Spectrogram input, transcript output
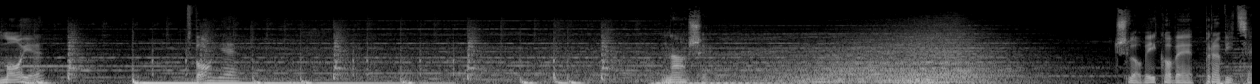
Moje, tvoje, naše. Človekove pravice.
